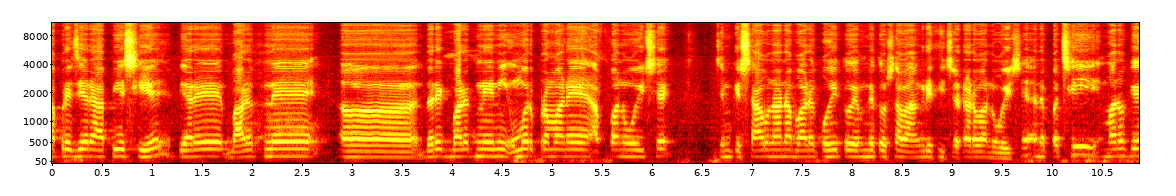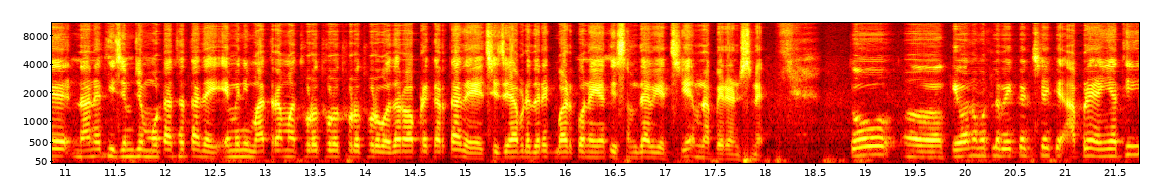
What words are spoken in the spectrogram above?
આપણે જ્યારે આપીએ છીએ, ત્યારે બાળકને દરેક બાળકને એની ઉંમર પ્રમાણે આપવાનું હોય છે. જેમ કે સાવ નાના બાળક હોય તો એમને તો સાવ આંગળીથી ચટાડવાનું હોય છે. અને પછી માનો કે નાનેથી જેમ જેમ મોટા થતા જાય, એમ એની માત્રામાં થોડો થોડો થોડો થોડો વધારો આપણે કરતા જઈએ છીએ, જે આપણે દરેક બાળકોને અહીંયાથી સમજાવીએ છીએ એમના પેરેન્ટ્સને. તો કહેવાનો મતલબ એક જ છે કે આપણે અહીંયાથી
